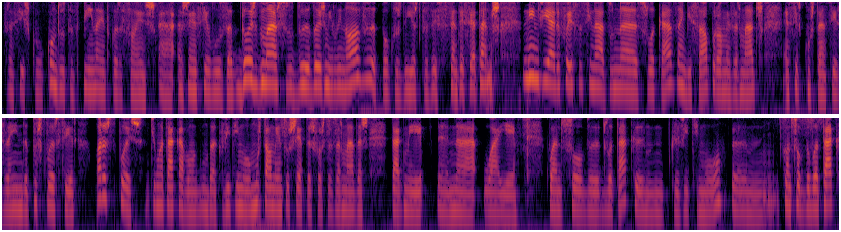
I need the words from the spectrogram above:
Francisco Conduto de Pina, em declarações à agência Lusa. 2 de março de 2009, a poucos dias de fazer 67 anos, Nino Vieira foi assassinado na sua casa, em Bissau, por homens armados, em circunstâncias ainda por esclarecer. Horas depois de um ataque à bomba que vitimou mortalmente o chefe das Forças Armadas, Tagme, eh, na UAE. Quando soube do ataque hum, que vitimou, hum, quando soube do ataque,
